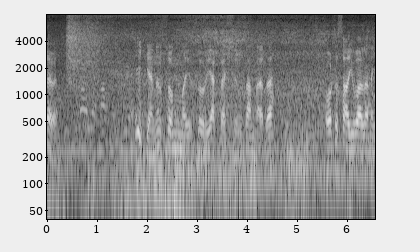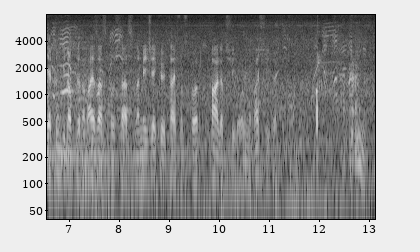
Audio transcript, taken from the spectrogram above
Evet. İlk yarının sonuna doğru yaklaştığımız anlarda orta saha yuvarlarına yakın bir noktadan Ayazar Spor sahasında Mecidiyeköy Tayfun Spor faal atışıyla oyuna başlayacak.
